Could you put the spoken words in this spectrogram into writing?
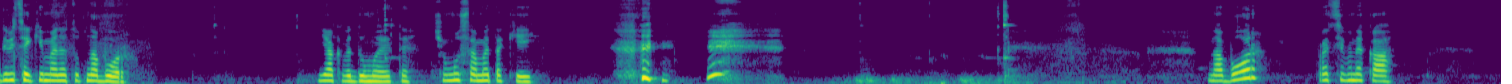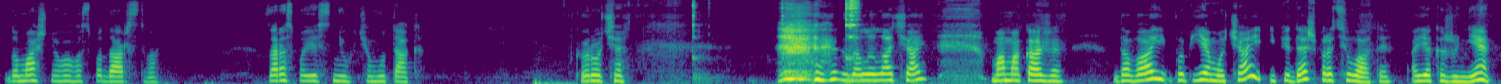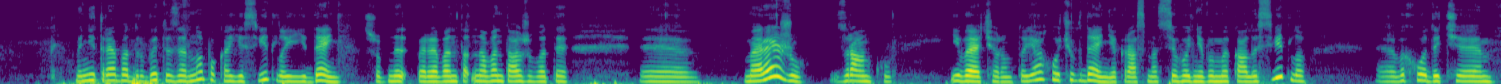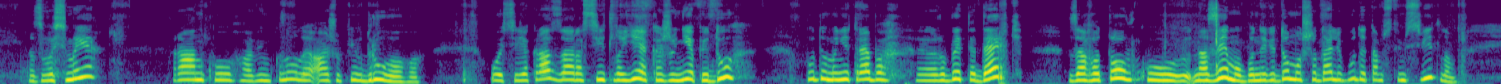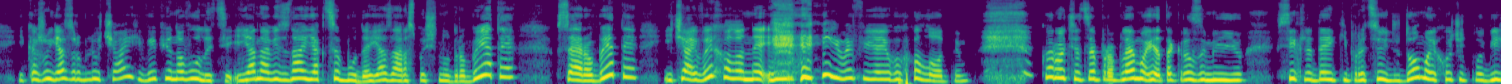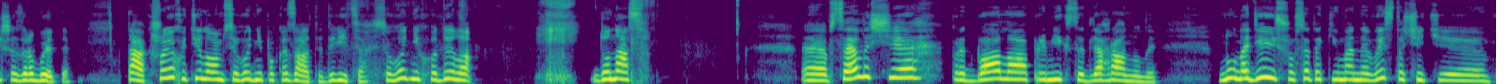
Дивіться, який в мене тут набор. Як ви думаєте, чому саме такий? Набор працівника домашнього господарства. Зараз поясню, чому так. Коротше, залила чай. Мама каже, давай поп'ємо чай і підеш працювати. А я кажу, ні. Мені треба дробити зерно, поки є світло і день, щоб не переванта- навантажувати е, мережу зранку і вечором. То я хочу в день. Якраз у нас сьогодні вимикали світло. Е, виходить е, з восьми ранку, а вімкнули аж у півдругого. Ось якраз зараз світло є. Я кажу, ні, піду, буду, мені треба е, робити дерть, заготовку на зиму, бо невідомо, що далі буде там з тим світлом. І кажу, я зроблю чай і вип'ю на вулиці. І я навіть знаю, як це буде. Я зараз почну дробити, все робити, і чай вихолоне, і вип'ю я його холодним. Коротше, це проблема, я так розумію, всіх людей, які працюють вдома і хочуть побільше зробити. Так, що я хотіла вам сьогодні показати? Дивіться, сьогодні ходила до нас е, в селище, придбала примікси для гранули. Ну, надіюсь, що все-таки в мене вистачить, е,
